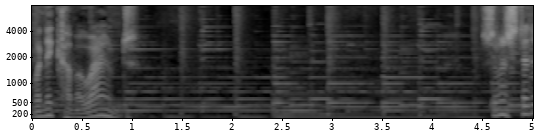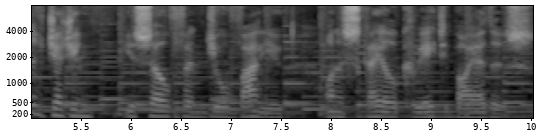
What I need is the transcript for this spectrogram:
when they come around. So instead of judging yourself and your value on a scale created by others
